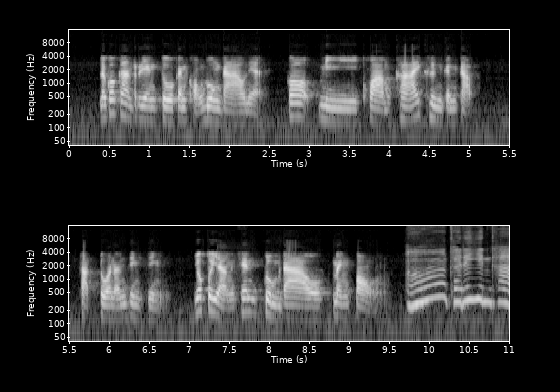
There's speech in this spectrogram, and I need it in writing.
ๆ แล้วก็การเรียงตัวกันของดวงดาวเนี่ย ก็มีความคล้ายคลึงกันกับสัตว์ตัวนั้นจริง ๆ ยกตัวอย่างเช่น กลุ่มดาวแมงป่องอ๋อเคยได้ยินค่ะ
